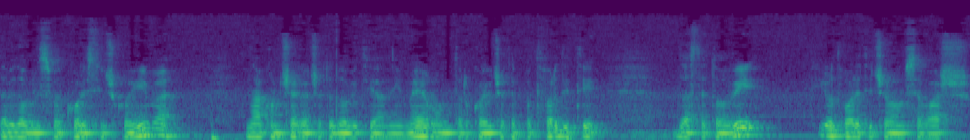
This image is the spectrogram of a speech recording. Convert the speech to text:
da bi dobili svoje korisničko ime, nakon čega ćete dobiti jedan e-mail unutar kojeg ćete potvrditi da ste to vi i otvoriti će vam se vaš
